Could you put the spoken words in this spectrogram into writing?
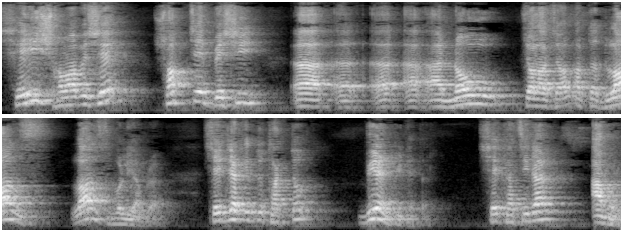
সেই সমাবেশে সবচেয়ে বেশি নৌ চলাচল, অর্থাৎ লঞ্চ লঞ্চ বলি আমরা, সেইটা কিন্তু থাকতো বিএনপি নেতার, শেখ হাসিনার আমল।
